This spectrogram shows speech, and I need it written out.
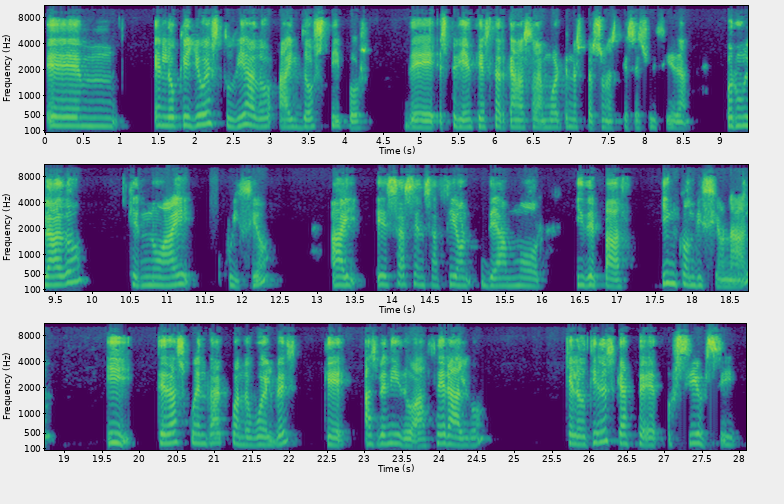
Em, en lo que yo he estudiado hay dos tipos de experiencias cercanas a la muerte en las personas que se suicidan. Por un lado, que no hay juicio, hay esa sensación de amor y de paz incondicional, y te das cuenta cuando vuelves que has venido a hacer algo, que lo tienes que hacer o sí o sí,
